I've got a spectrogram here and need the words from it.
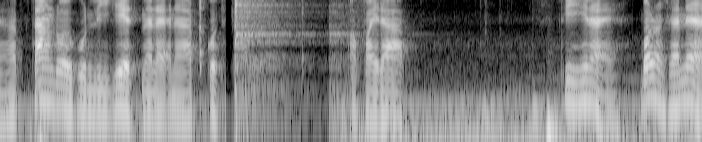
นะครับ สร้างโดยคุณ r e y e s นั่นแหละนะครับ กดเอาไฟดับที่ที่ไหนบอสของฉันเนี่ย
